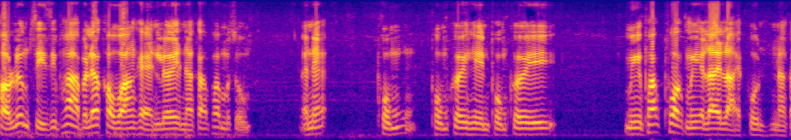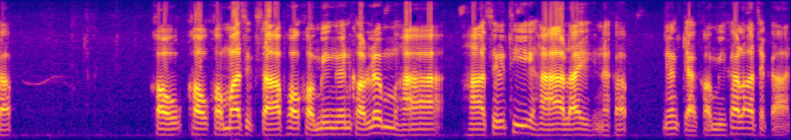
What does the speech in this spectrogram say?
เขาเริ่มสี่สิบห้าไปแล้วเขาวางแผนเลยนะครับท่านผู้ชมอันเนี้ยผมผมเคยเห็นผมเคยมีพักพวกมีอะไรหลายคนนะครับ เขาเขาเขามาศึกษา พอเขามีเงินเขาเริ่มหาหาซื้อที่หาอะไรนะครับ เนื่องจากเขามีข้าราชการ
